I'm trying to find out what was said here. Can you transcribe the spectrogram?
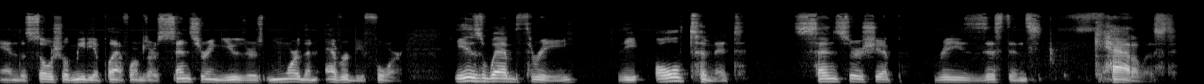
and the social media platforms are censoring users more than ever before. Is Web3 the ultimate censorship resistance catalyst?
